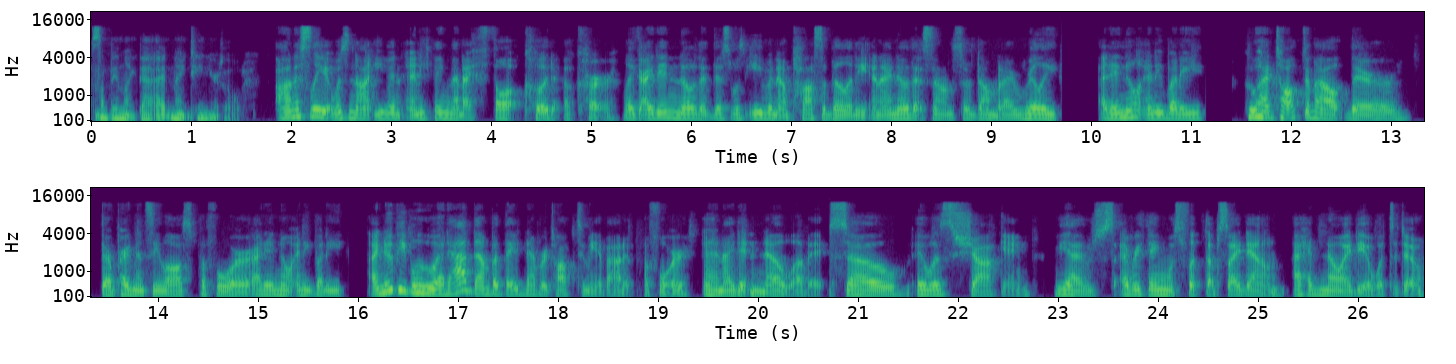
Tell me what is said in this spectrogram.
something like that at 19 years old? Honestly, it was not even anything that I thought could occur. Like I didn't know that this was even a possibility. And I know that sounds so dumb, but I really I didn't know anybody who had talked about their their pregnancy loss before. I didn't know anybody I knew people who had had them, but they'd never talked to me about it before, and I didn't know of it. So it was shocking. Yeah, was just, everything was flipped upside down. I had no idea what to do.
